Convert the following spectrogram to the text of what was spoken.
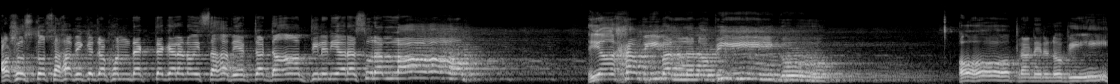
অসুস্থ সাহাবিকে যখন দেখতে গেলেন, ওই সাহাবি একটা ডাক দিলেন, ইয়া রাসূলুল্লাহ! ইয়া হাবিবাল্লাহ নবী গো! ও প্রাণের নবী,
